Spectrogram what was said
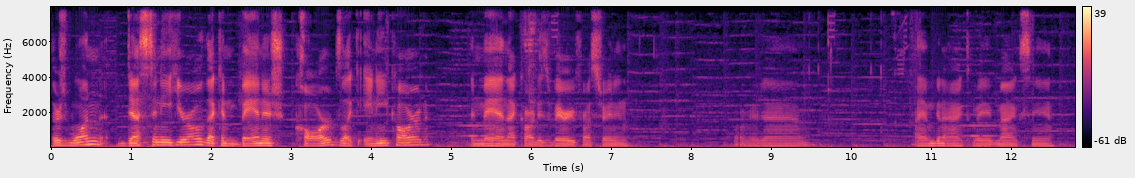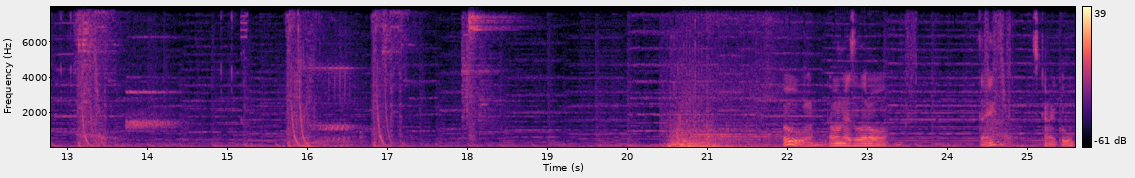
There's one Destiny hero that can banish cards, like any card. And man, that card is very frustrating. I am gonna activate Maxi. Ooh, that one has a little thing. It's kind of cool.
